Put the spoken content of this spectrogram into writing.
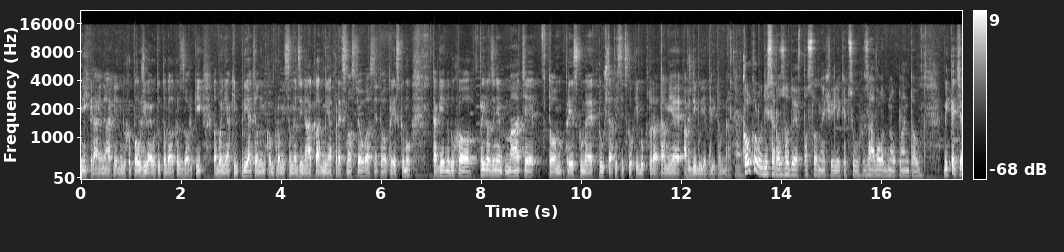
iných krajinách jednoducho používajú túto veľkosť vzorky, lebo je nejakým priateľným kompromisom medzi nákladmi a presnosťou vlastne toho prieskumu, tak jednoducho prirodzene máte v tom prieskume tú štatistickú chybu, ktorá tam je a vždy bude prítomná. Koľko ľudí sa rozhoduje v poslednej chvíli, keď sú závolebnou plentou? My keď e,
